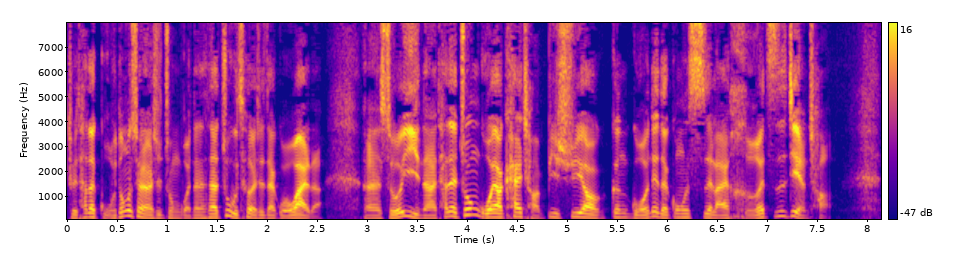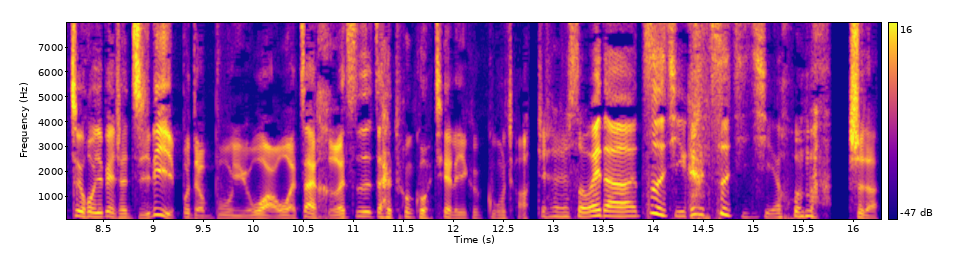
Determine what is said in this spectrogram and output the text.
就是它的股东虽然是中国，但是它注册是在国外的，呃，所以呢，它在中国要开厂必须要跟国内的公司来合资建厂。最后就变成吉利不得不与沃尔沃再合资，在中国建了一个工厂，这是所谓的自己跟自己结婚嘛？是的，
